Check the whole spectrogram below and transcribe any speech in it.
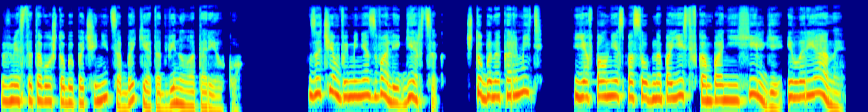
Вместо того, чтобы починиться, Бекки отодвинула тарелку. «Зачем вы меня звали, герцог? Чтобы накормить? Я вполне способна поесть в компании Хильги и Лорианы».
